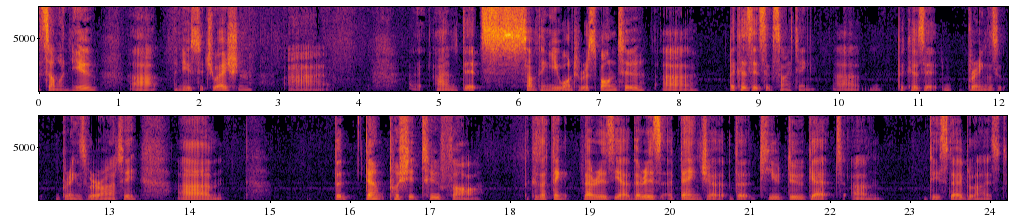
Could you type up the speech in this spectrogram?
someone new, uh, a new situation. Uh, and it's something you want to respond to uh, because it's exciting, uh, because it brings brings variety. Um, but don't push it too far, because I think there is yeah there is a danger that you do get um, destabilized.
